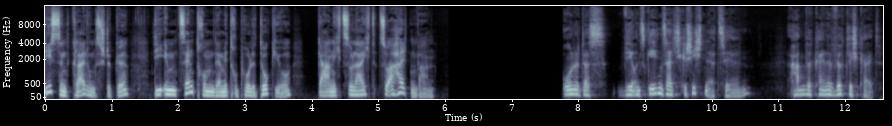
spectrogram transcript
Dies sind Kleidungsstücke, die im Zentrum der Metropole Tokio gar nicht so leicht zu erhalten waren. Ohne dass wir uns gegenseitig Geschichten erzählen, haben wir keine Wirklichkeit.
